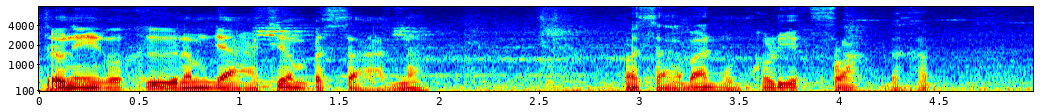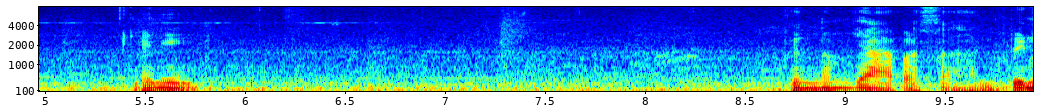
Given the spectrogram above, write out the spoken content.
เจ้านี้ก็คือน้ำยาเชื่อมประสานนะภาษาบ้านผมเขาเรียกฟลักนะครับไอ้นี่เป็นน้ำยาประสานเป็น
